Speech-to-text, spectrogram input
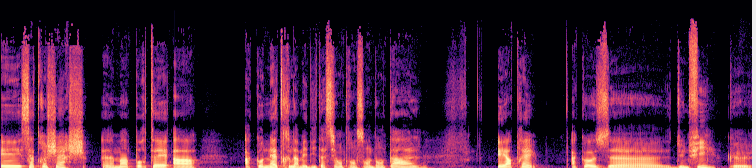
Et cette recherche m'a porté à, à connaître la méditation transcendantale, mhm. Et après, à cause euh, d'une fille que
